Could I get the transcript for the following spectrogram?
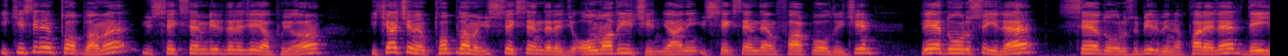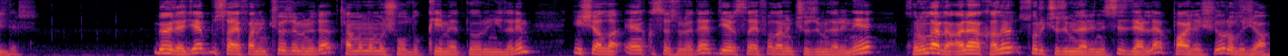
İkisinin toplamı 181 derece yapıyor. İki açının toplamı 180 derece olmadığı için yani 180'den farklı olduğu için R doğrusu ile S doğrusu birbirine paralel değildir. Böylece bu sayfanın çözümünü de tamamlamış olduk kıymetli öğrencilerim. İnşallah en kısa sürede diğer sayfaların çözümlerini, konularla alakalı soru çözümlerini sizlerle paylaşıyor olacağım.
